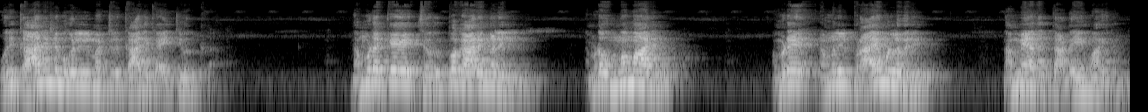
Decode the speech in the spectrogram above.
ഒരു കാലിന്റെ മുകളിൽ മറ്റൊരു കാൽ കയറ്റി വെക്കുക. നമ്മുടെയൊക്കെ ചെറുപ്പകാലങ്ങളിൽ നമ്മുടെ ഉമ്മമാർ നമ്മുടെ നമ്മളിൽ പ്രായമുള്ളവർ നമ്മെ അത് തടയുമായിരുന്നു.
